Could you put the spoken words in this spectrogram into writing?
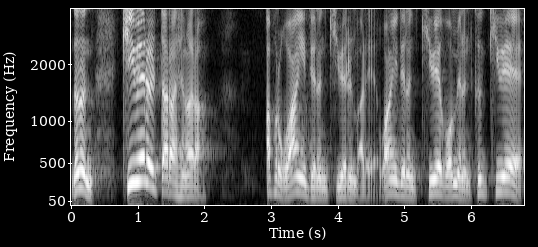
너는 기회를 따라 행하라. 앞으로 왕이 되는 기회를 말해요. 왕이 되는 기회가 오면은 그 기회에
